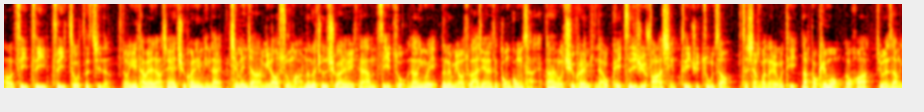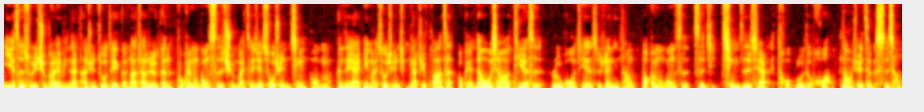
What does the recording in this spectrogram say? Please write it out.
哦，自己自己自己做自己的哦。因为坦白讲，现在区块链平台前面讲米老鼠嘛，那个就是区块链平台他们自己做。然后因为那个米老鼠它现在是公共财，当然我区块链平台我可以自己去发行、自己去铸造这相关的 NFT。那 Pokemon 的话，基本上也是属于区块链平台，它去做这个，那它就跟 Pokemon 公司去买这些授权金，我们跟这些 IP 买授权金来去发展。OK，但我想要提的是，如果今天是任天堂宝可梦公司自己亲自下来投入的话，那我觉得这个市场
